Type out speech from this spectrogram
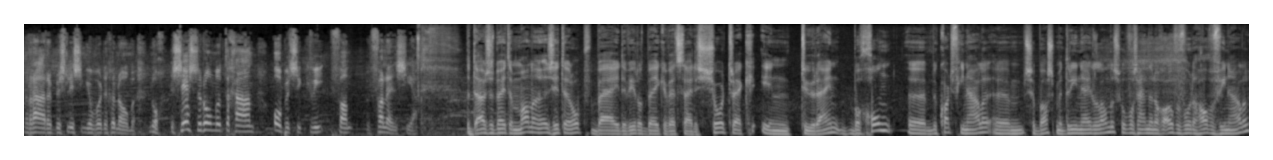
rare beslissingen worden genomen. Nog zes ronden te gaan op het circuit van Valencia. De 1000 meter mannen zitten erop bij de wereldbekerwedstrijden shorttrack in Turijn. Begon uh, de kwartfinale, uh, Sebas, met drie Nederlanders. Hoeveel zijn er nog over voor de halve finale?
